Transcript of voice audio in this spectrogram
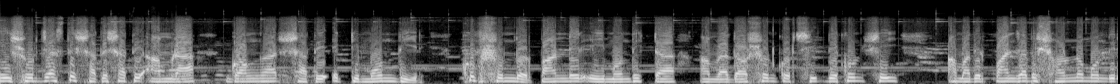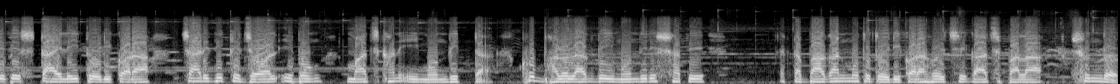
এই সূর্যাস্তের সাথে সাথে আমরা গঙ্গার সাথে একটি মন্দির খুব সুন্দর। পান্ডের এই মন্দিরটা আমরা দর্শন করছি। দেখুন, সেই আমাদের পাঞ্জাবের স্বর্ণ মন্দিরের স্টাইলেই তৈরি করা চারিদিকে জল এবং মাঝখানে এই মন্দিরটা। খুব ভালো লাগবে এই মন্দিরের সাথে একটা বাগান মতো তৈরি করা হয়েছে, গাছপালা, সুন্দর।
